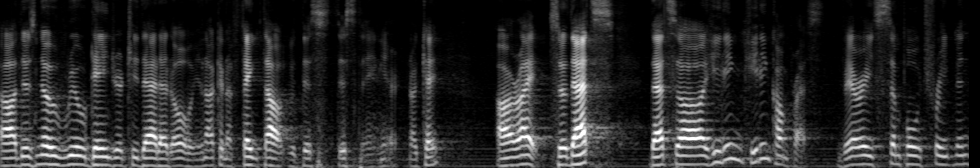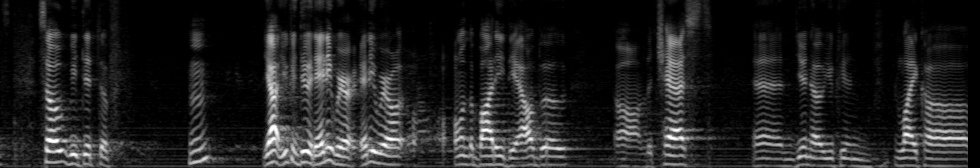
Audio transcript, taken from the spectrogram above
Uh, there's no real danger to that at all. You're not going to faint out with this, this thing here, okay? All right, so that's, that's uh, heating, heating compress. Very simple treatment. So we did the, hmm? Yeah, you can do it anywhere, anywhere on the body, the elbow, uh, the chest, and you know, you can like, uh,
